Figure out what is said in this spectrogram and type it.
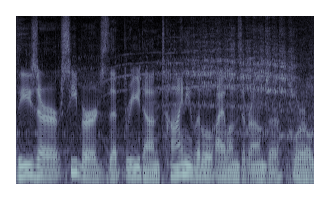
These are seabirds that breed on tiny little islands around the world.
